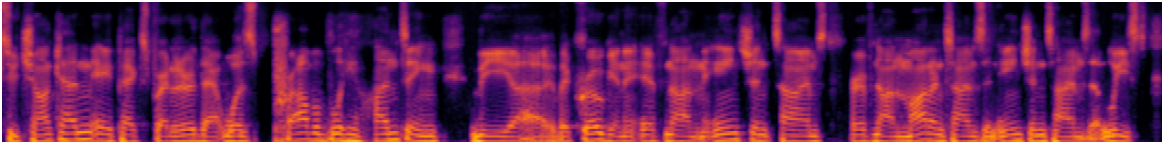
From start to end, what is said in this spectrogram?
Tuchanka had an apex predator that was probably hunting the uh, the Krogan, if not in ancient times, or if not in modern times, in ancient times at least.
